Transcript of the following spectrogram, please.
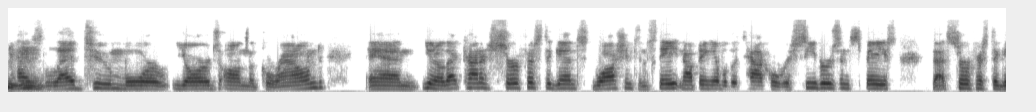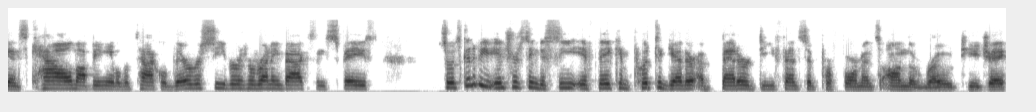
mm-hmm. has led to more yards on the ground. And, you know, that kind of surfaced against Washington State, not being able to tackle receivers in space. That surfaced against Cal, not being able to tackle their receivers or running backs in space. So it's going to be interesting to see if they can put together a better defensive performance on the road, TJ.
